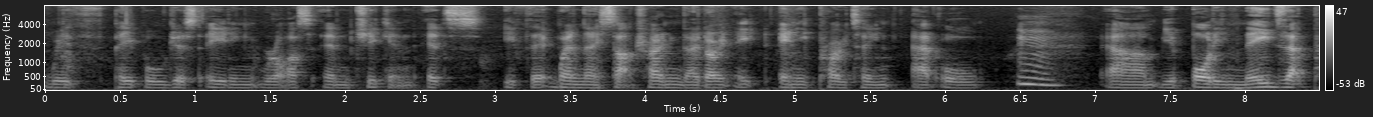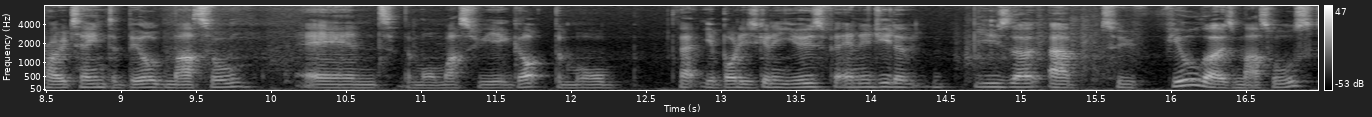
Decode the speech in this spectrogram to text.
with people just eating rice and chicken, it's if they when they start training, they don't eat any protein at all. Mm. Um, your body needs that protein to build muscle, and the more muscle you got, the more that your body's going to use for energy to use the, uh, to fuel those muscles.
